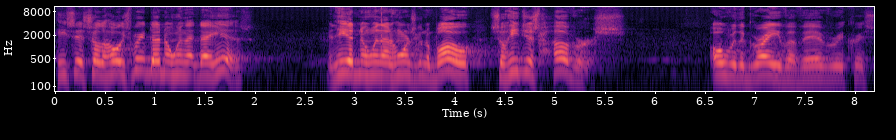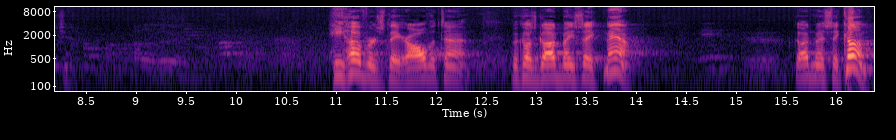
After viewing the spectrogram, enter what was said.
He said, so the Holy Spirit doesn't know when that day is. And he doesn't know when that horn's going to blow, so he just hovers over the grave of every Christian. He hovers there all the time because God may say, Now, God may say, Come.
